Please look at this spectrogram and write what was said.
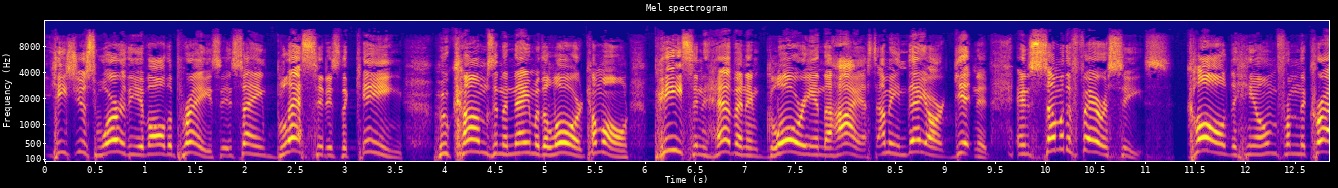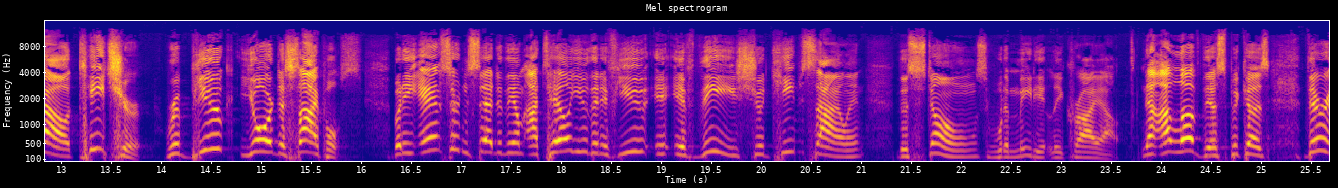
He's just worthy of all the praise. It's saying, Blessed is the King who comes in the name of the Lord. Come on. Peace in heaven and glory in the highest. I mean, they are getting it. And some of the Pharisees called to him from the crowd, Teacher, rebuke your disciples. But he answered and said to them, I tell you that if you if these should keep silent, the stones would immediately cry out. Now, I love this because there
